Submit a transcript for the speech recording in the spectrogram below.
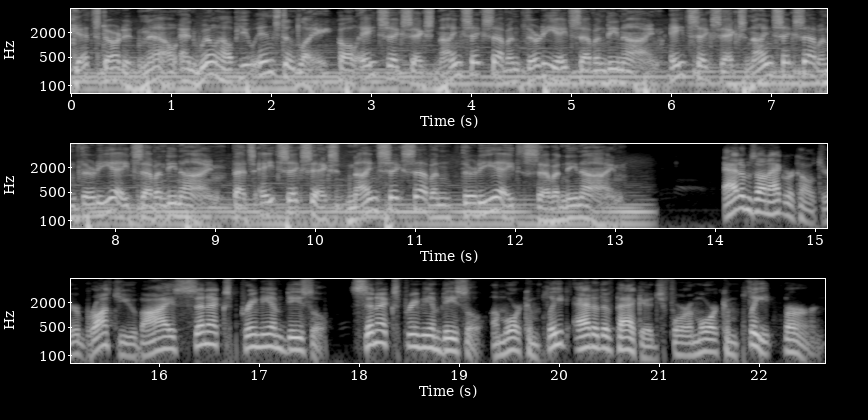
Get started now and we'll help you instantly. Call 866 967 3879. 866 967 3879. That's 866 967 3879. Adams on Agriculture brought to you by Cenex Premium Diesel. Cenex Premium Diesel, a more complete additive package for a more complete burn.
